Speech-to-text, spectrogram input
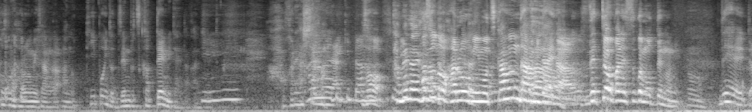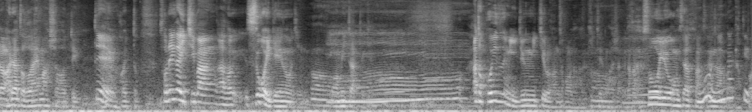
細野晴臣さんがあの T ポイント全部使ってみたいな感へじで。ー。あわかりました。そう。ためない細野晴臣も使うんだみたいな。絶対お金すごい持ってんのに。うでありがとうございましたって言って帰った。それが一番あのすごい芸能人を見た時あと小泉純一郎さんとかもなんか来てましたね。だからそういうお店だったんですねみんな来てる。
